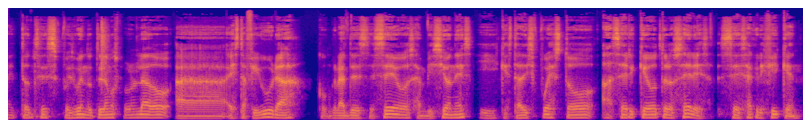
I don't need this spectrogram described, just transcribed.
Entonces, pues bueno, tenemos por un lado a esta figura con grandes deseos, ambiciones y que está dispuesto a hacer que otros seres se sacrifiquen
